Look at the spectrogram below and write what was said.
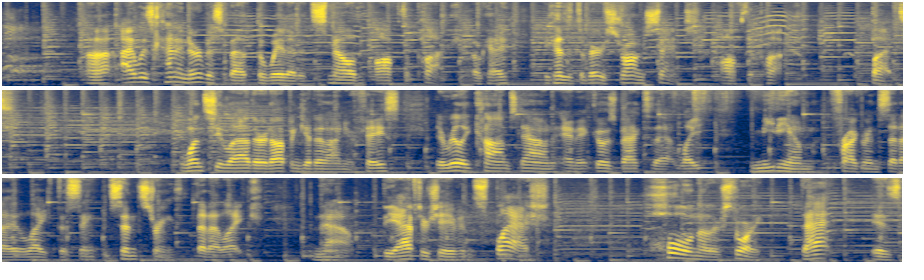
Uh, I was kind of nervous about the way that it smelled off the puck, okay? Because it's a very strong scent off the puck. But once you lather it up and get it on your face, it really calms down and it goes back to that light medium fragrance that I like, the scent strength that I like. Now, the aftershave and splash, whole nother story. That is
